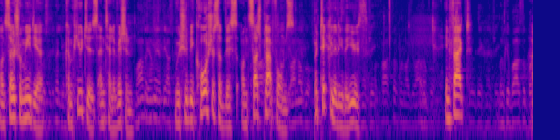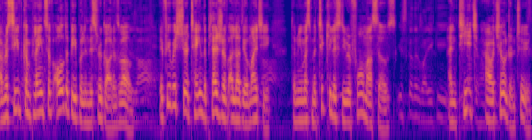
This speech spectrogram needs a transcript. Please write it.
on social media, computers, and television. We should be cautious of this on such platforms, particularly the youth. In fact, I've received complaints of older people in this regard as well. If we wish to attain the pleasure of Allah the Almighty, then we must meticulously reform ourselves and teach our children too.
